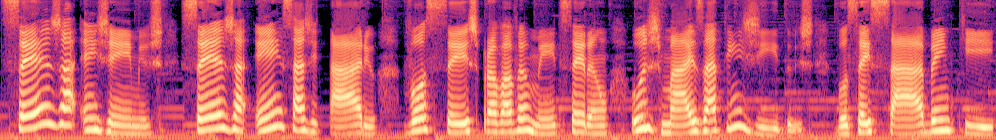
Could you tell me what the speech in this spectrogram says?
seja em Gêmeos, seja em Sagitário, vocês provavelmente serão os mais atingidos. Vocês sabem que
